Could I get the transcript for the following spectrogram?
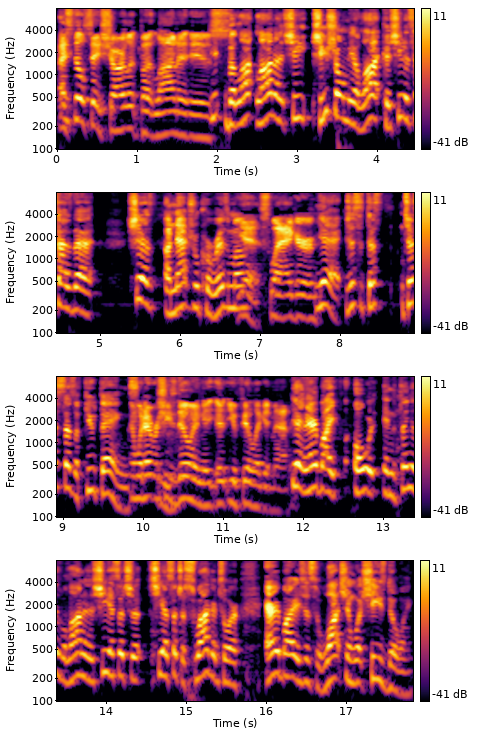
I still say Charlotte, but Lana is. But La- Lana, she she showed me a lot because she just has that. She has a natural charisma. Yeah, swagger. Yeah, just just just says a few things. And whatever she's mm. doing, it, it- you feel like it matters. Yeah, and everybody always. And the thing is with Lana is she has such a she has such a swagger to her. Everybody's just watching what she's doing,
